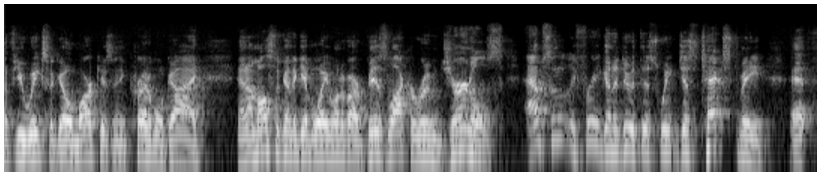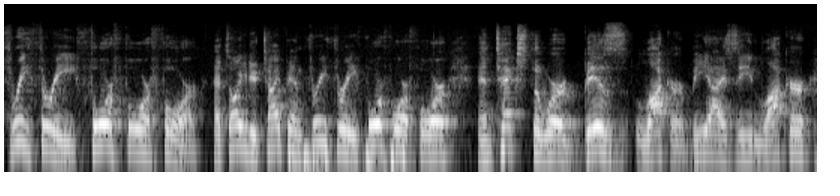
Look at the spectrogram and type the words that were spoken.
a few weeks ago. Mark is an incredible guy. And I'm also going to give away one of our Biz Locker Room journals, absolutely free. Going to do it this week. Just text me at 33444. That's all you do. Type in 33444 and text the word Biz Locker, B I Z Locker,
